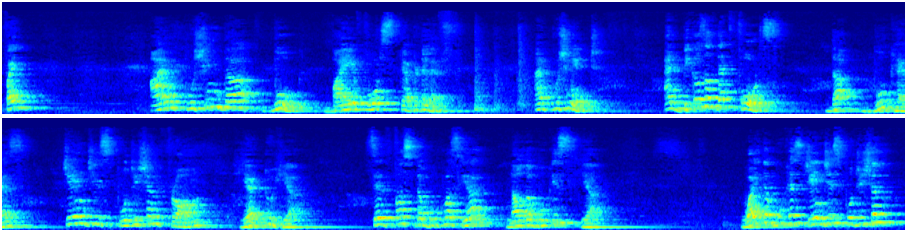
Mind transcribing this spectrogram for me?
Fine. I am pushing the book by a force capital F. I am pushing it and because of that force the book has changed its position from here to here. Say first the book was here, now the book is here. Why the book has changed its position?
